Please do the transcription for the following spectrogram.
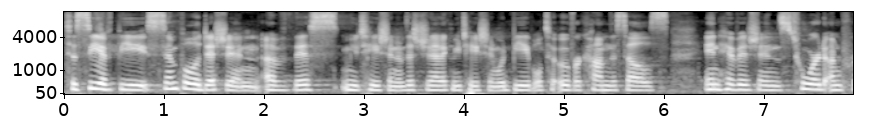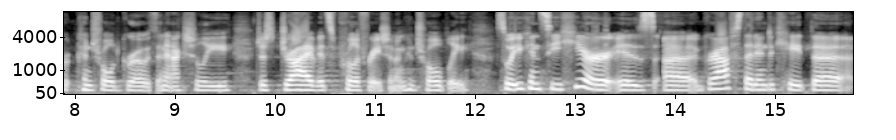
to see if the simple addition of this mutation, of this genetic mutation, would be able to overcome the cell's inhibitions toward uncontrolled growth and actually just drive its proliferation uncontrollably. So what you can see here is uh, graphs that indicate the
